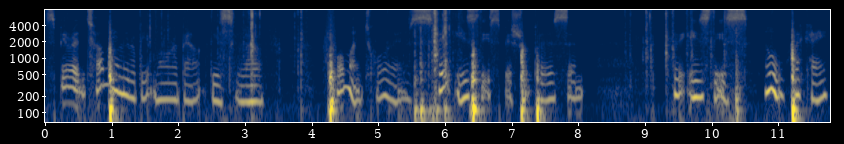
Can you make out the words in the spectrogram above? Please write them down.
Spirit, tell me a little bit more about this love for my Taurus. Who is this special person? Who is this? Oh, okay.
